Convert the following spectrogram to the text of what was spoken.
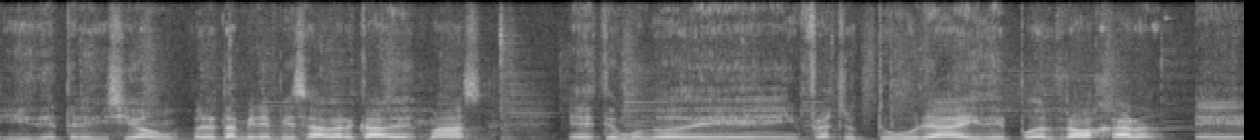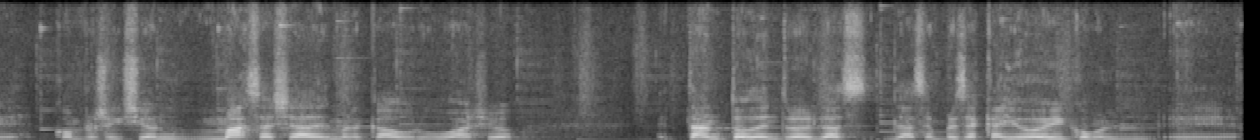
y de televisión, pero también empieza a haber cada vez más en este mundo de infraestructura y de poder trabajar eh, con proyección más allá del mercado uruguayo, tanto dentro de las, empresas que hay hoy como eh,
